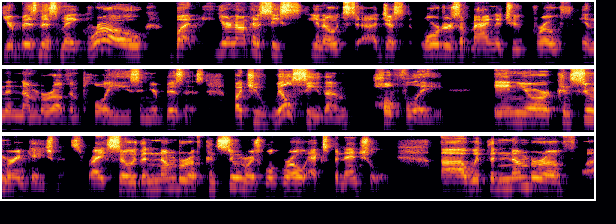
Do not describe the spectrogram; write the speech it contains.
your business may grow, but you're not going to see, you know, it's uh, just orders of magnitude growth in the number of employees in your business. But you will see them, hopefully, in your consumer engagements, right? So the number of consumers will grow exponentially. Uh, with the number of uh,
